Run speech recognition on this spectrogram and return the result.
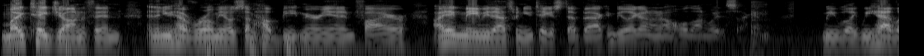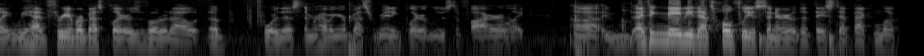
Mike take Jonathan, and then you have Romeo somehow beat Maryanne and fire. I think maybe that's when you take a step back and be like, I don't know, hold on, wait a second we like we had like we had three of our best players voted out uh, for this. Then we're having our best remaining player lose to fire. Like, uh, I think maybe that's hopefully a scenario that they step back and look.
